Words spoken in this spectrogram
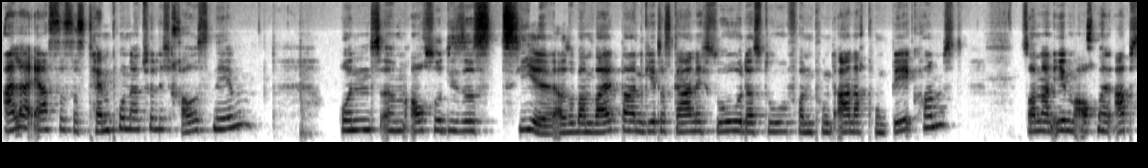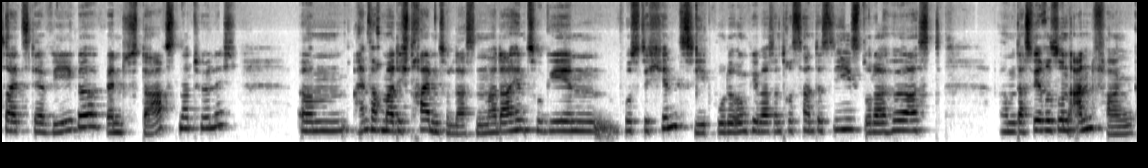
allererstes das Tempo natürlich rausnehmen und ähm, auch so dieses Ziel. Also beim Waldbaden geht es gar nicht so, dass du von Punkt A nach Punkt B kommst, sondern eben auch mal abseits der Wege, wenn du es darfst natürlich, ähm, einfach mal dich treiben zu lassen, mal dahin zu gehen, wo es dich hinzieht, wo du irgendwie was Interessantes siehst oder hörst. Ähm, das wäre so ein Anfang.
